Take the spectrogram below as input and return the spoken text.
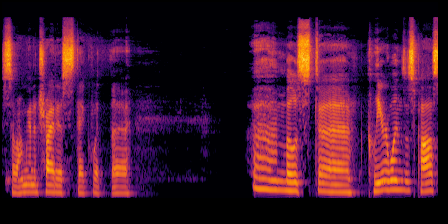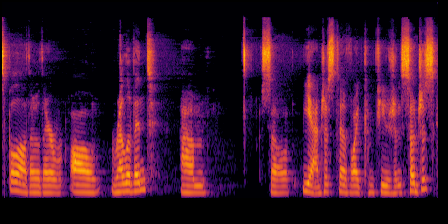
So I'm going to try to stick with the uh, most uh, clear ones as possible, although they're all relevant. Um, so, yeah, just to avoid confusion. So, just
